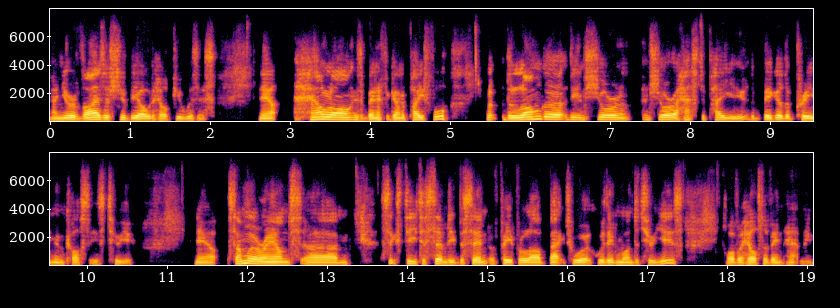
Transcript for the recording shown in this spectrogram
and your advisor should be able to help you with this. Now, how long is a benefit going to pay for? Look, the longer the insurer insurer has to pay you, the bigger the premium cost is to you. Now, somewhere around um, 60 to 70% of people are back to work within one to two years of a health event happening.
